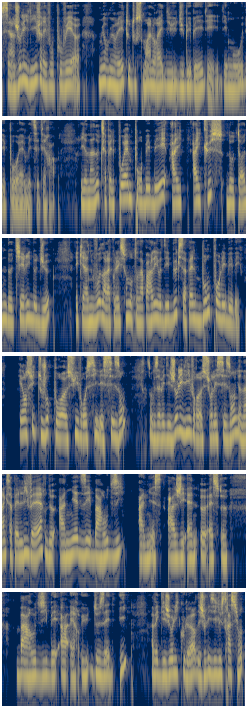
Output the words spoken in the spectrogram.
c'est un joli livre et vous pouvez murmurer tout doucement à l'oreille du, bébé des, mots, des poèmes, etc. il y en a un autre qui s'appelle Poème pour bébé, Aicus d'automne de Thierry de Dieu et qui est à nouveau dans la collection dont on a parlé au début qui s'appelle Bon pour les bébés. Et ensuite, toujours pour euh, suivre aussi les saisons. Donc, vous avez des jolis livres sur les saisons. Il y en a un qui s'appelle L'hiver de Agnese Baruzzi. Agnès A-G-N-E-S-E. Baruzzi, B-A-R-U-2-Z-I. Avec des jolies couleurs, des jolies illustrations.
